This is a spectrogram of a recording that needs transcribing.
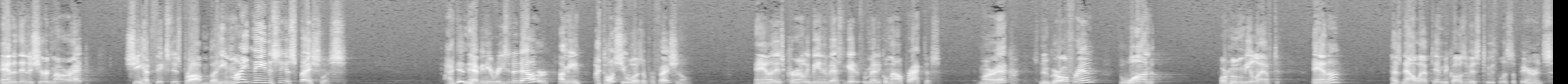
Anna then assured Marek she had fixed his problem, but he might need to see a specialist. I didn't have any reason to doubt her. I mean, I thought she was a professional. Anna is currently being investigated for medical malpractice. Marek, his new girlfriend, the one for whom he left Anna, has now left him because of his toothless appearance.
